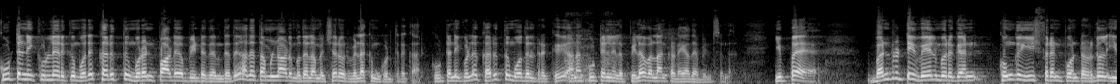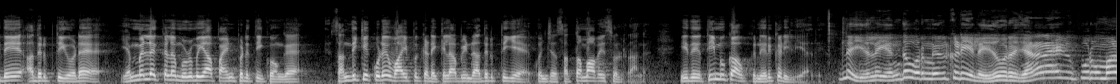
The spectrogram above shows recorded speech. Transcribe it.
கூட்டணிக்குள்ள இருக்கும்போது கருத்து முரண்பாடு அப்படின்றது இருந்தது. அதை தமிழ்நாடு முதலமைச்சர் ஒரு விளக்கம் கொடுத்திருக்கார். கூட்டணிக்குள்ள கருத்து மோதல் இருக்கு. ஆனா கூட்டணியில பிளவெல்லாம் கிடையாது அப்படின்னு சொன்னார். இப்ப பன்ருட்டி வேல்முருகன் கொங்கு ஈஸ்வரன் போன்றவர்கள் இதே அதிருப்தியோட எம்எல்ஏக்களை முழுமையா பயன்படுத்திக்கோங்க. சந்திக்கக்கூடிய வாய்ப்பு கிடைக்கல அப்படின்ற அதிருப்தியை கொஞ்சம் சத்தமாகவே சொல்கிறாங்க இது திமுகவுக்கு நெருக்கடி இல்லையா அது? இல்லை இதில் எந்த ஒரு நெருக்கடி இல்லை. இது ஒரு ஜனநாயகபூர்வமான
